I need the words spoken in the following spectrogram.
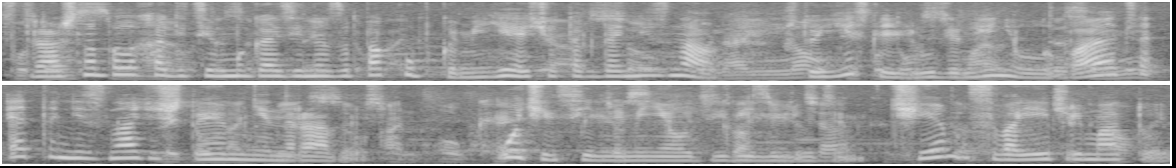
Страшно было ходить и в магазины за покупками. Я еще тогда не знал, что если люди мне не улыбаются, это не значит, что я им не нравлюсь. Очень сильно меня удивили люди. Чем? Своей прямотой.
